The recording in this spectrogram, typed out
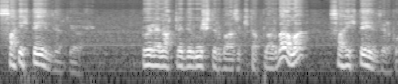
sahih değildir diyor. Böyle nakledilmiştir bazı kitaplarda ama sahih değildir bu.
